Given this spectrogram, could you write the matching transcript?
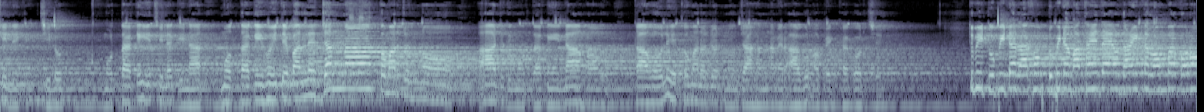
ছিল ছিল মোত্তাকি ছিল কিনা? মোত্তাকি হইতে পারলে জান্নাত তোমার জন্য। আর যদি মোত্তাকি না হও, তাহলে তোমার জন্য জাহান নামের আগুন অপেক্ষা করছে। তুমি টুপিটা রাখো, টুপিটা মাথায় দাও, দাড়িটা লম্বা করো।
